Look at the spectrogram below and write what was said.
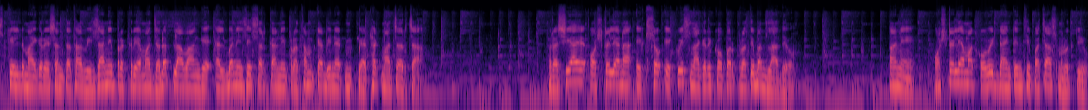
સ્કિલ્ડ માઇગ્રેશન તથા વિઝાની પ્રક્રિયામાં ઝડપ લાવવા અંગે એલ્બનીઝી સરકારની પ્રથમ કેબિનેટ બેઠકમાં ચર્ચા. રશિયાએ ઓસ્ટ્રેલિયાના એકસો એકવીસ નાગરિકો પર પ્રતિબંધ લાદ્યો. અને ઓસ્ટ્રેલિયામાં કોવિડ નાઇન્ટીનથી પચાસ મૃત્યુ.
